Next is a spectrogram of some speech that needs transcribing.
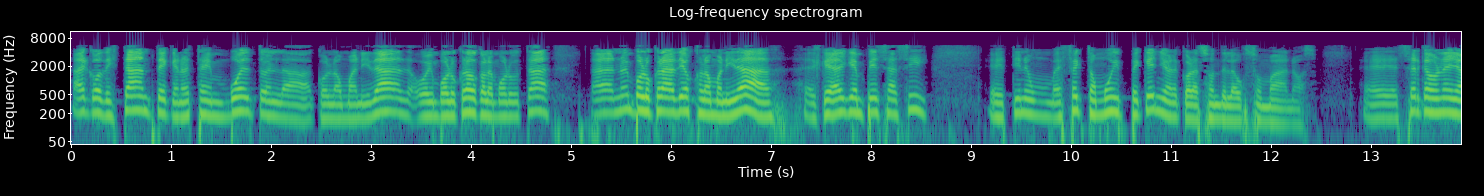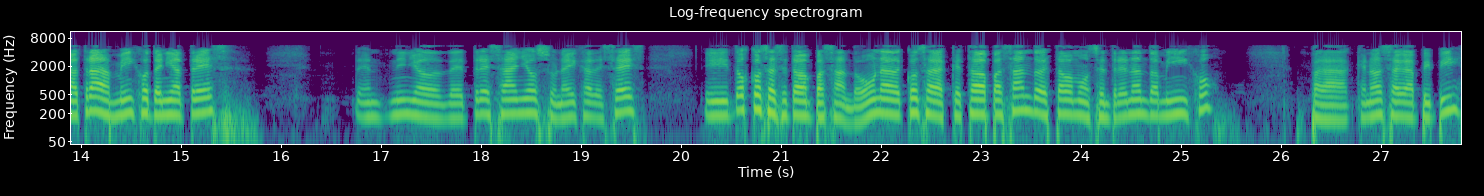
algo distante, que no está envuelto en la, con la humanidad o involucrado con la humanidad, ah, no involucrar a Dios con la humanidad, el que alguien piensa así, eh, tiene un efecto muy pequeño en el corazón de los humanos. Eh, cerca de un año atrás, mi hijo tenía tres, un niño de tres años, una hija de seis, y dos cosas estaban pasando. Una cosa que estaba pasando, estábamos entrenando a mi hijo para que no se haga pipí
